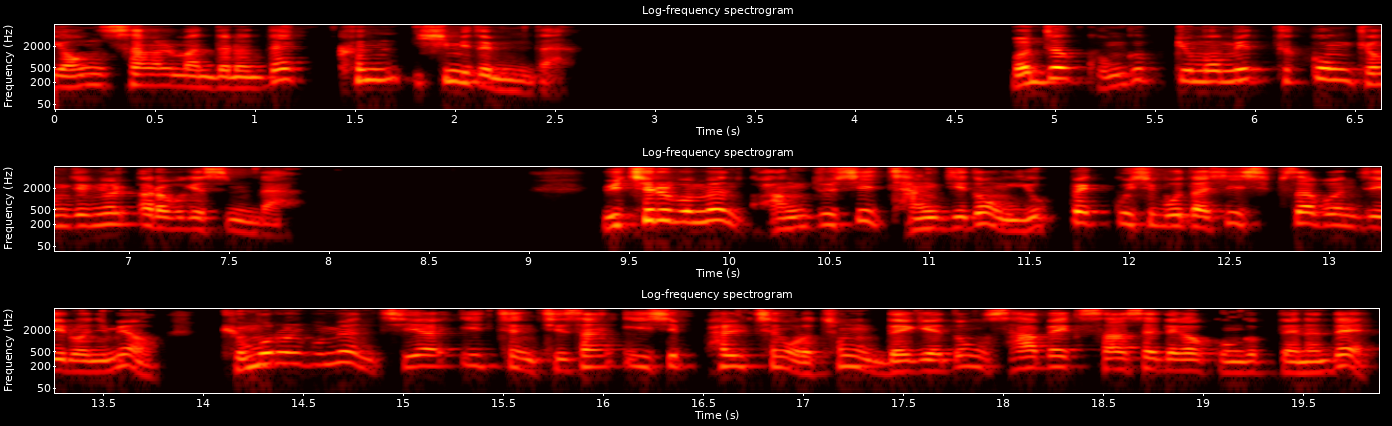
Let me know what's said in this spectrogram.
영상을 만드는데 큰 힘이 됩니다. 먼저 공급 규모 및 특공 경쟁률 알아보겠습니다. 위치를 보면 광주시 장지동 695-14번지 일원이며 규모를 보면 지하 2층, 지상 28층으로 총 4개 동 404세대가 공급되는데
